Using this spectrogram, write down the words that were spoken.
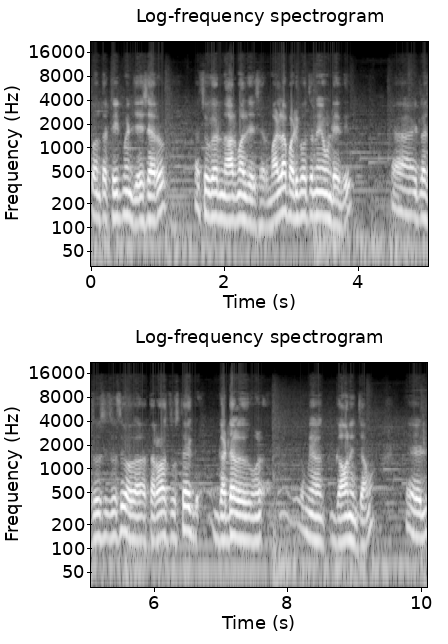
కొంత ట్రీట్మెంట్ చేశారు. షుగర్ నార్మల్ చేశారు. మళ్ళీ పడిపోతూనే ఉండేది. ఇట్లా చూసి చూసి తర్వాత చూస్తే గడ్డలు మేము గమనించాము. వెళ్ళి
